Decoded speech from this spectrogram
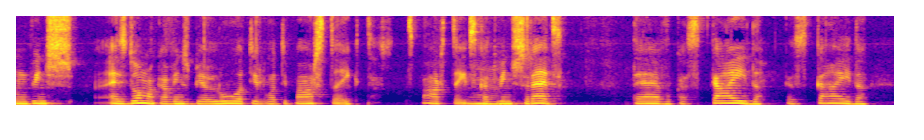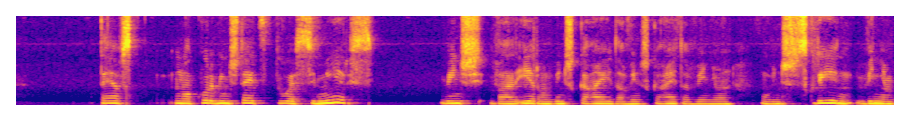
Un viņš, es domāju, ka viņš bija ļoti, ļoti pārsteigts, pārsteigts mm. kad viņš redz tēvu, kas gaida, kas gaida. Tēvs, no kura viņš teica, tu esi miris, viņš vēl ir un viņš gaida, viņš gaida viņu un, un viņš skrien viņam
